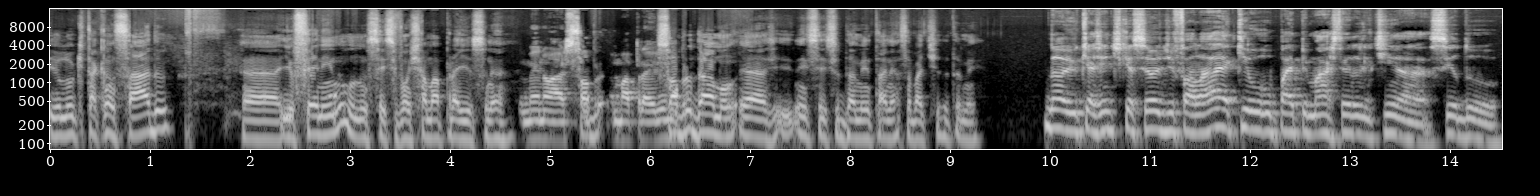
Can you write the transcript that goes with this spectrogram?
e o Luke tá cansado. ah, e o Fenin, não, não sei se vão chamar pra isso, né? Também não acho Sobra- que chamar pra ele. Sobra o Damon. É, nem sei se o Damon tá nessa batida também. Não, e o que a gente esqueceu de falar é que o, o Pipe Master ele tinha sido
